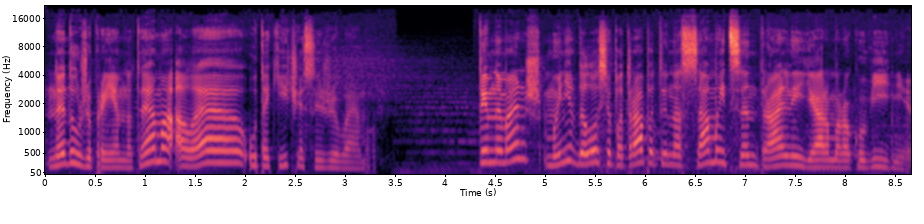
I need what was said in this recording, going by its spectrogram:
Не дуже приємна тема, але у такі часи живемо. Тим не менш, мені вдалося потрапити на самий центральний ярмарок у Відні,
